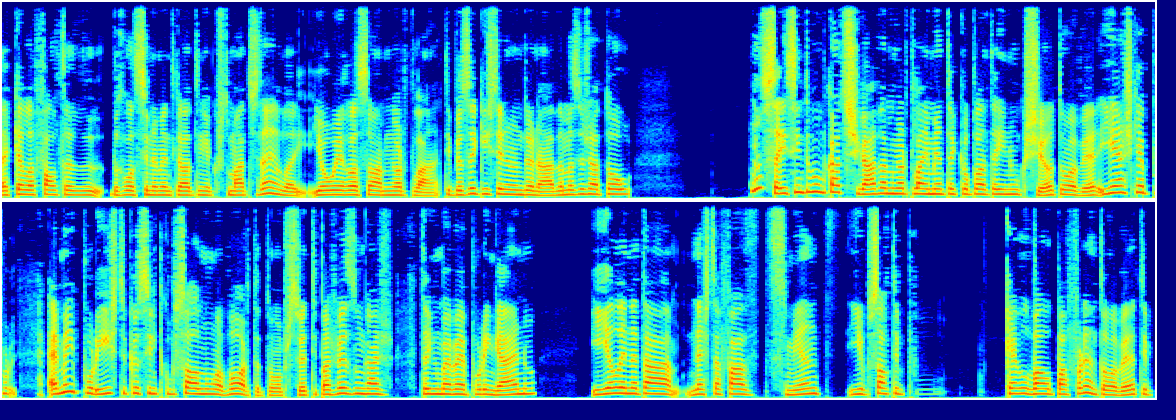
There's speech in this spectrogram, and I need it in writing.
aquela falta de, de, relacionamento que ela tinha com os tomates dela. E eu, em relação à minha hortelã, tipo, eu sei que isto ainda não deu nada, mas eu já estou. Não sei, sinto-me um bocado chegado à minha hortelã menta que eu plantei e não cresceu, estão a ver? E acho que é, por, é meio por isto que eu sinto que o pessoal não aborta, estão a perceber? Tipo, às vezes um gajo tem um bebê por engano e ele ainda está nesta fase de semente e o pessoal, tipo, quer levá-lo para a frente, estão a ver? Tipo,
